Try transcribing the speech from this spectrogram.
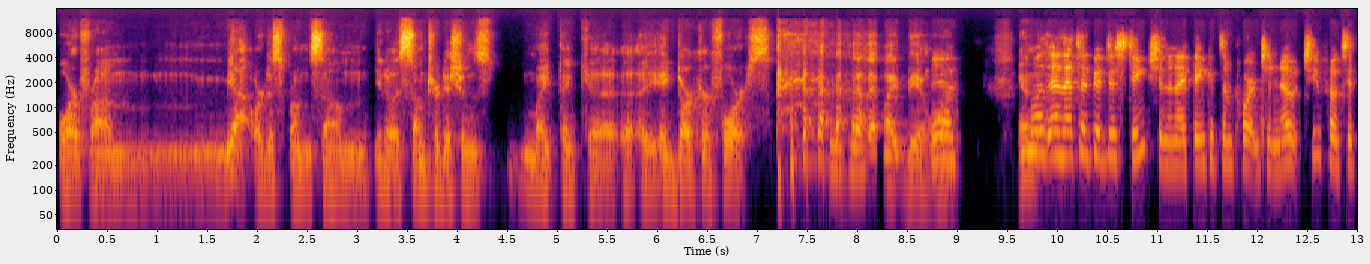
or from yeah or just from some you know as some traditions might think uh, a, a, darker force mm-hmm. that might be at yeah. work and, well, and that's a good distinction, and I think it's important to note too, folks. If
